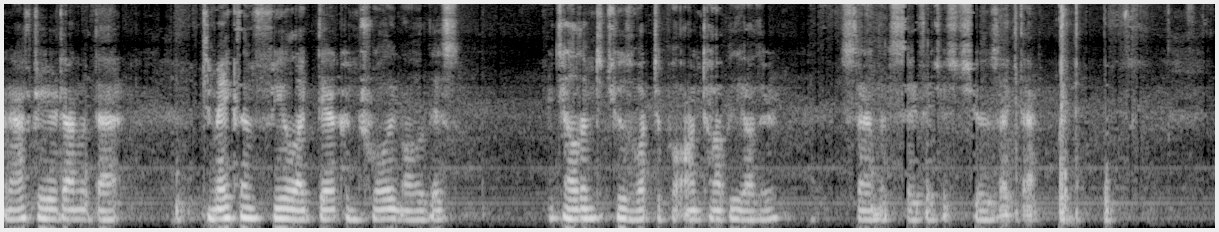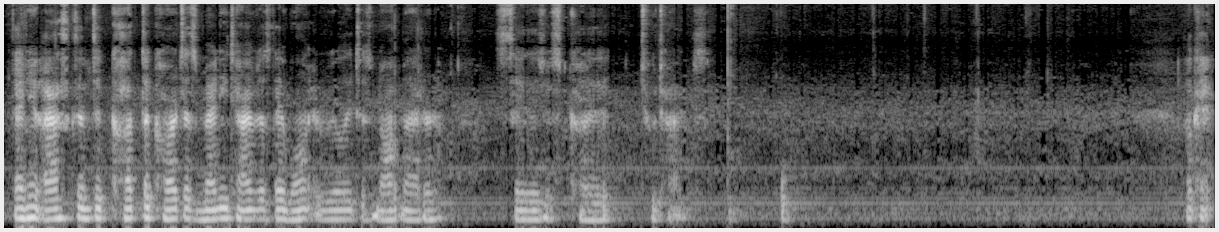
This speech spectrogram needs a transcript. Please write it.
And after you're done with that, to make them feel like they're controlling all of this, you tell them to choose what to put on top of the other. So let's say they just choose like that. Then you ask them to cut the cards as many times as they want. It really does not matter. Say they just cut it two times. Okay.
